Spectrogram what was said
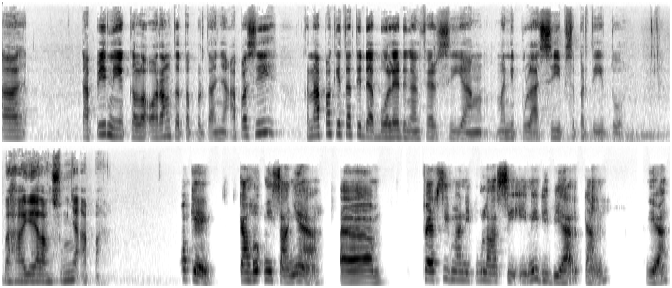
eh, tapi nih kalau orang tetap bertanya, apa sih kenapa kita tidak boleh dengan versi yang manipulasi seperti itu? Bahaya langsungnya apa? Oke, kalau misalnya um, versi manipulasi ini dibiarkan, ya,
